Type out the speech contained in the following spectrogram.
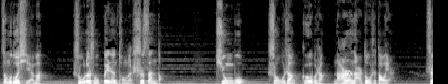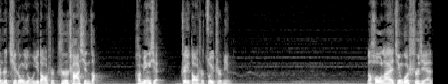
这么多血嘛，数了数，被人捅了十三刀，胸部、手上、胳膊上哪儿哪儿都是刀眼，甚至其中有一刀是直插心脏，很明显，这刀是最致命的。那后来经过尸检，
